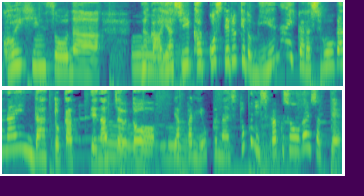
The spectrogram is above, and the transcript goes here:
ごい貧相な、うなんか怪しい格好してるけど見えないからしょうがないんだとかってなっちゃうとうん、やっぱり良くないし、特に視覚障害者って、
